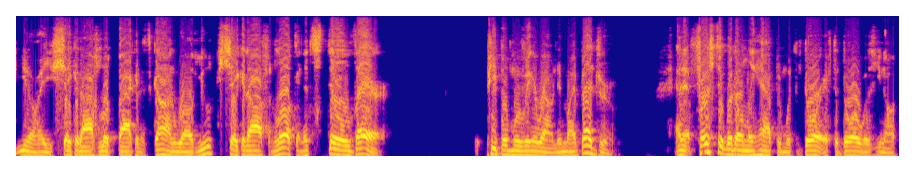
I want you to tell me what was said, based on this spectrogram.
you know you shake it off, look back, and it's gone. Well, you shake it off and look, and it's still there. People moving around in my bedroom. And at first it would only happen with the door if the door was, you know,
